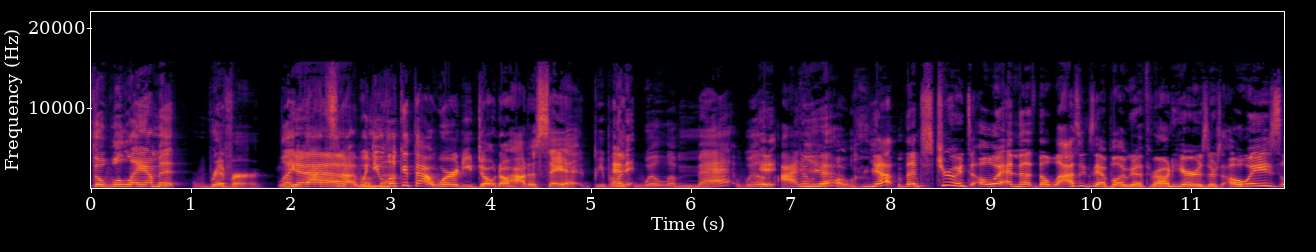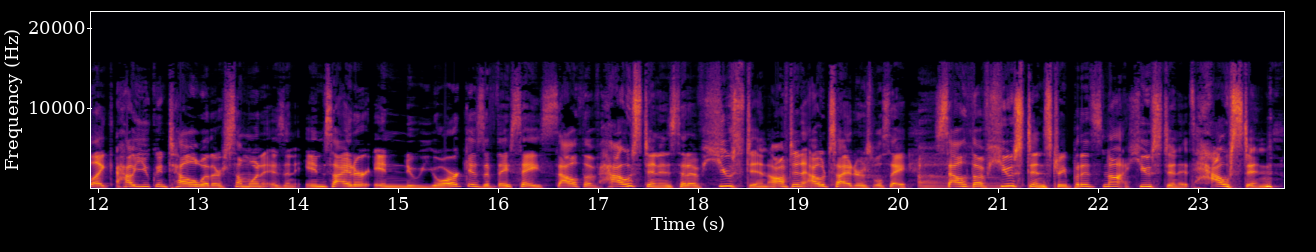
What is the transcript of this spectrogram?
the Willamette River. Like Yeah, that's not when you that. look at that word, you don't know how to say it. People are And like Willamette? Will It- I don't yeah, know. Yep, that's true. It's always, and the, the last example I'm going to throw out here is there's always like how you can tell whether someone is an insider in New York is if they say south of Houston instead of Houston. Often outsiders will say south of oh. Houston Street, but it's not Houston, it's Houston.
